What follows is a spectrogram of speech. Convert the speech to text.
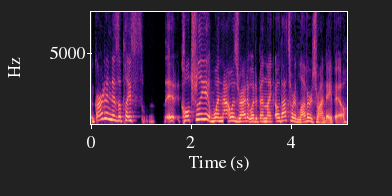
a garden is a place it, culturally when that was read it would have been like oh that's where lovers rendezvous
